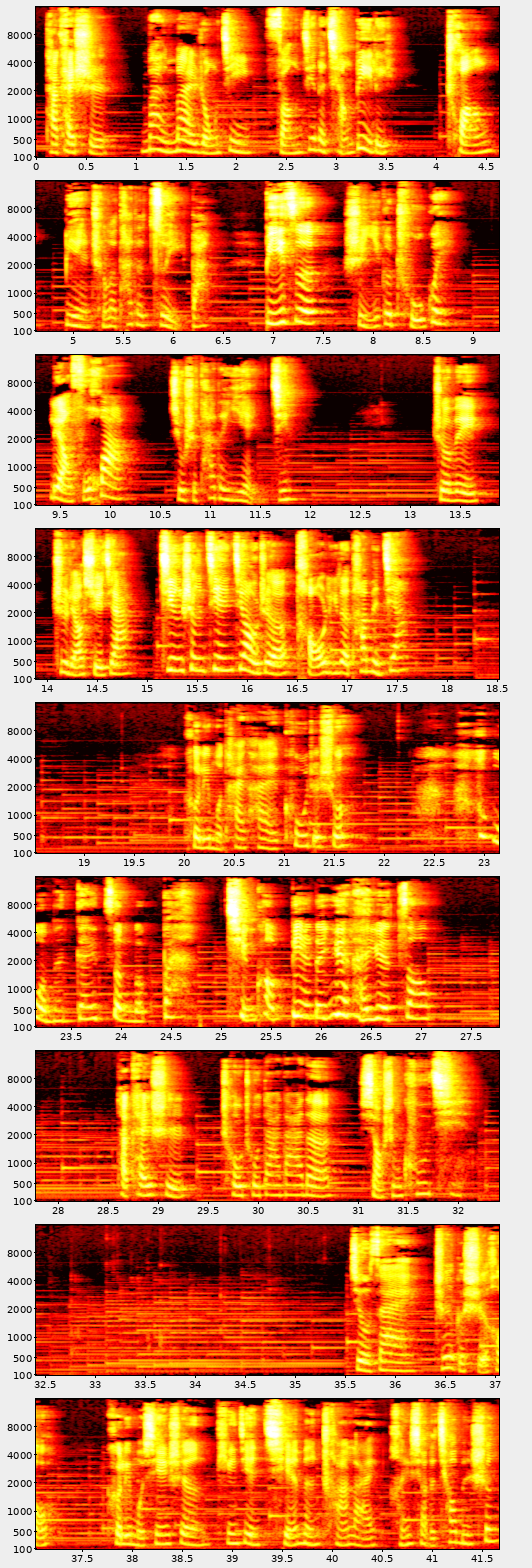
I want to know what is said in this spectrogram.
他开始慢慢融进房间的墙壁里，床变成了他的嘴巴，鼻子是一个橱柜，两幅画就是他的眼睛。这位治疗学家惊声尖叫着逃离了他们家。克里姆太太哭着说：“我们该怎么办？情况变得越来越糟。”他开始。抽抽搭搭的小声哭泣。就在这个时候，克里姆先生听见前门传来很小的敲门声。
